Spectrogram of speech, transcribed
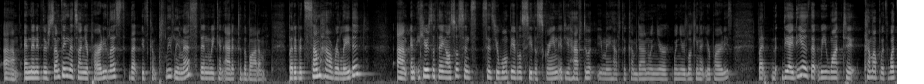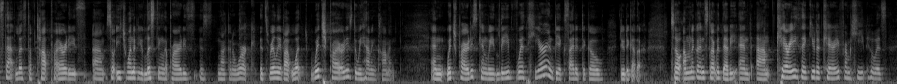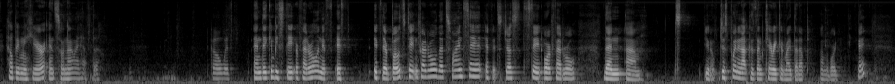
Um, and then if there's something that's on your priority list that is completely missed, then we can add it to the bottom. But if it's somehow related, um, and here's the thing also, since, since you won't be able to see the screen, if you have to, you may have to come down when you're, when you're looking at your parties. But th the idea is that we want to come up with what's that list of top priorities. Um, so each one of you listing the priorities is not going to work. It's really about what, which priorities do we have in common. and which priorities can we leave with here and be excited to go do together. So I'm going to go ahead and start with Debbie. And um, Carrie, thank you to Carrie from HEET who is helping me here. And so now I have to go with, and they can be state or federal. And if, if, if they're both state and federal, that's fine, say it. If it's just state or federal, then, um, you know, just point it out because then Carrie can write that up on the board. Okay?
